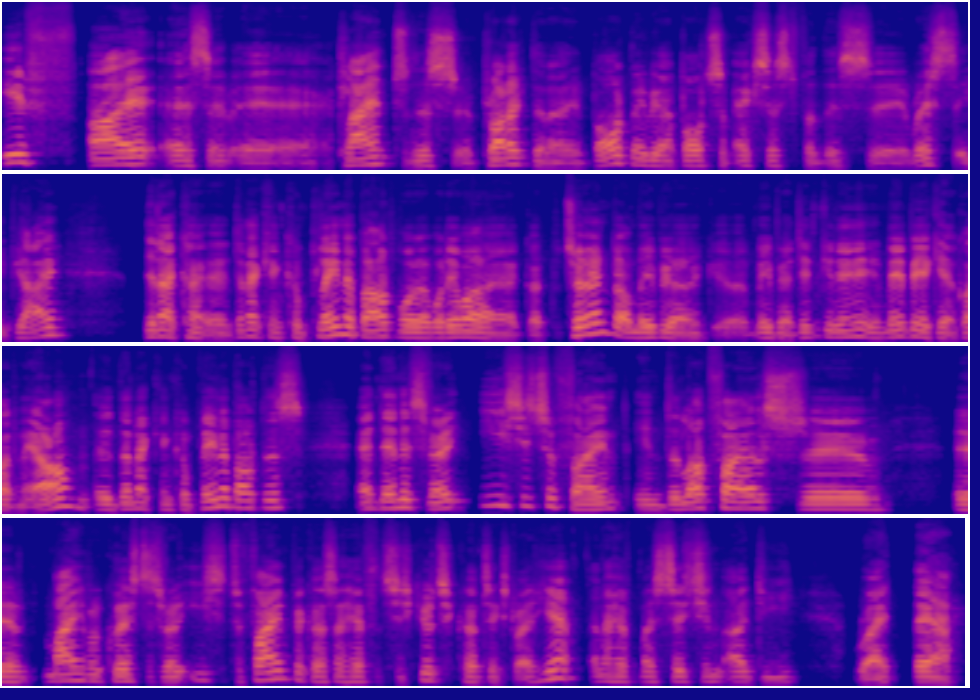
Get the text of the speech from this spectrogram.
if I, as a, a client to this uh, product that I bought, maybe I bought some access for this uh, REST API, then I can I can complain about whatever I got returned, or maybe I maybe I didn't get any, maybe I got an error. Uh, then I can complain about this, and then it's very easy to find in the log files. Uh, uh, my request is very easy to find because I have the security context right here, and I have my session ID right there.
